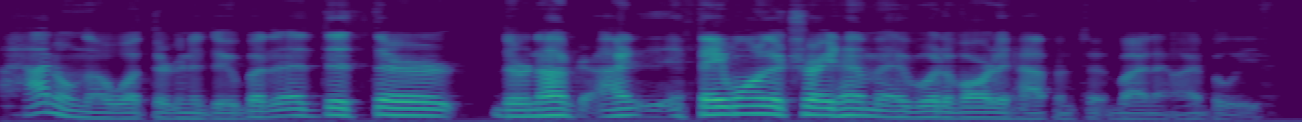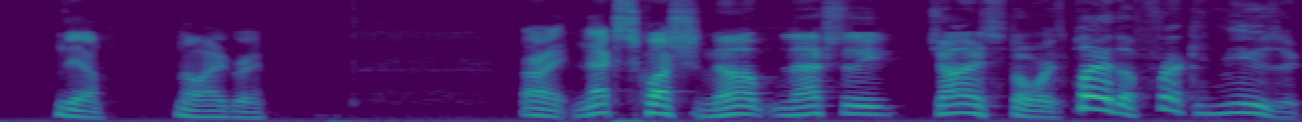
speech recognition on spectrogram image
I don't know what they're gonna do, but uh, it- they're they're not. I, if they wanted to trade him, it would have already happened to, by now. I believe. Yeah. No, I agree. All right, next question. No, actually, Giant stories. Play the frickin' music.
